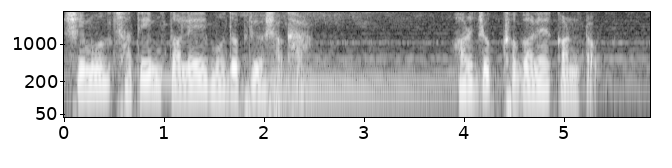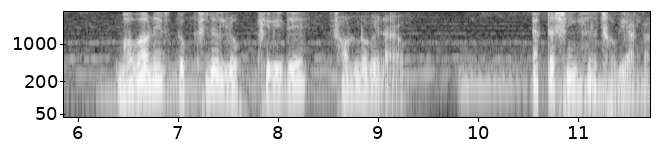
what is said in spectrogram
শিমুল ছাতিম তলে মদপ্রিয় সখা হরযক্ষ গলে কণ্টক। ভবানীর দক্ষিণে লক্ষ্মী হৃদে স্বর্ণবিনায়ক। একটা সিংহের ছবি আঁকা।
